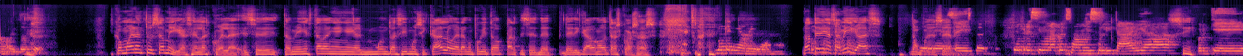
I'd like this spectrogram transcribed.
¿no? Entonces... ¿Cómo eran tus amigas en la escuela? ¿También estaban en el mundo así musical o eran un poquito aparte y se dedicaban a otras cosas? No tenía amigas. ¿No tenías amigas? No puede ser. siempre he sido una persona muy solitaria, porque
